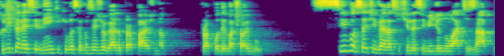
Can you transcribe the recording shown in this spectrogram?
Clica nesse link que você vai ser jogado para a página para poder baixar o e-book. Se você estiver assistindo esse vídeo no WhatsApp,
